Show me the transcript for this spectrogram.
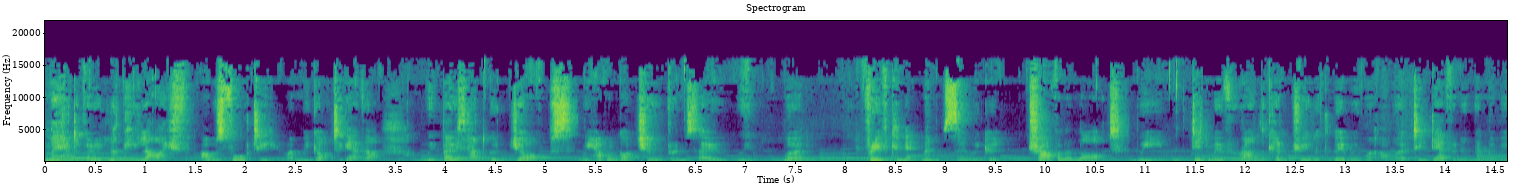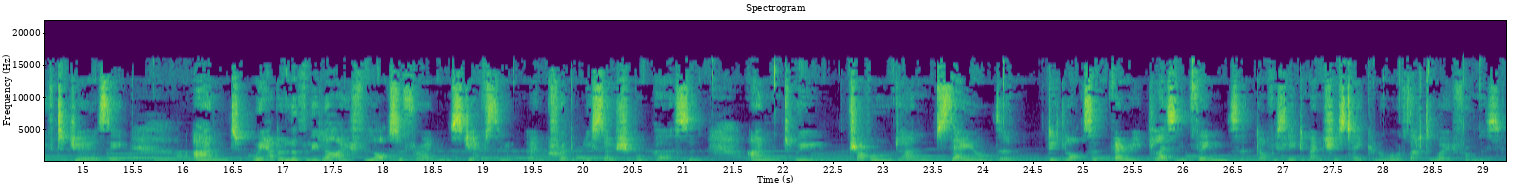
We had a very lucky life. I was 40 when we got together. We both had good jobs. We haven't got children, so we were free of commitment, so we could travel a lot. We did move around the country a little bit. We I worked in Devon and then we moved to Jersey. And we had a lovely life, lots of friends. Geoff's an incredibly sociable person. And we travelled and sailed and did lots of very pleasant things. And obviously, dementia's taken all of that away from us.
